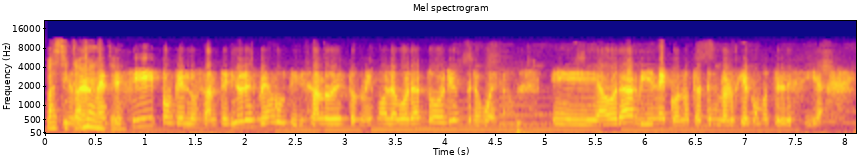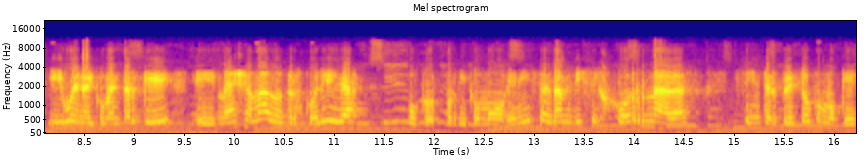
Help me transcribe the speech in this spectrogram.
Básicamente. realmente sí, porque los anteriores vengo utilizando de estos mismos laboratorios, pero bueno, eh, ahora viene con otra tecnología, como te decía. Y bueno, y comentar que eh, me han llamado otros colegas, porque como en Instagram dice jornadas, se interpretó como que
